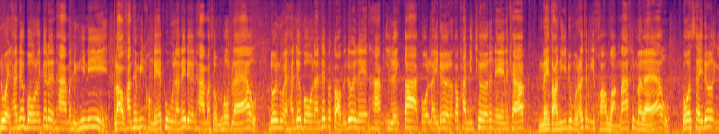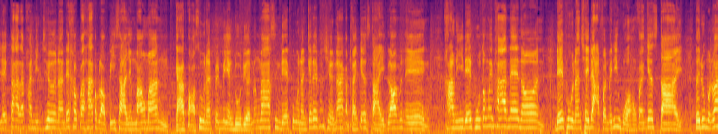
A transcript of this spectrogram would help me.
หน่วยทันเดอร์โบนั้นก็เดินทางมาถึงที่นี่เหล่าพันธมิตรของเดดพูนั้นได้เดินทางมาสมทบแล้ว โดยหน่วยทันเดอร์โบนั้นได้ประกอบไปด้วยเลดฮักอิเล็กตาโกดไรเดอร์แล้วก็พันนิเชอร์นั่นเองนะครับในตอนนี้ดูเหมือนว่าจะมีความหวังมากขึ้นมาแล้ว โกไซเดอร์อิเล็กตาและพันนิเชอร์นั้นได้เข้าปะทะกับเหล่าปีศาจอย่างเมามัน การต่อสู้นั้นเป็นไปอย่างดูเดือดมากๆ ซึ่งเดดพูนั้นก็ได้เผชิญหน้ากับแฟรงเกนสไตน์อีกรอบนั่นเอง คราวนี้เดดพูต้องไม่พลาดแน่นอน เดดพูนั้นใช้ดาบฟันไปที่หัวของแฟรงเกนสไตน์แต่ดูเหมือนว่า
